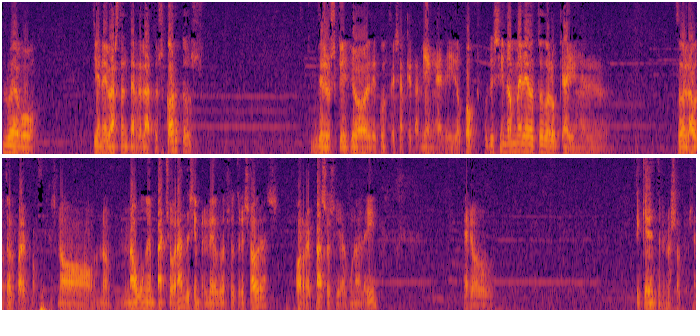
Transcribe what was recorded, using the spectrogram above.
Luego tiene bastantes relatos cortos, de los que yo he de confesar que también he leído pocos, porque si no me leo todo lo que hay en el todo el autor para el No, no me hago un empacho grande, siempre leo dos o tres obras, o repaso si alguna leí, pero que quede entre nosotros. ¿eh?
